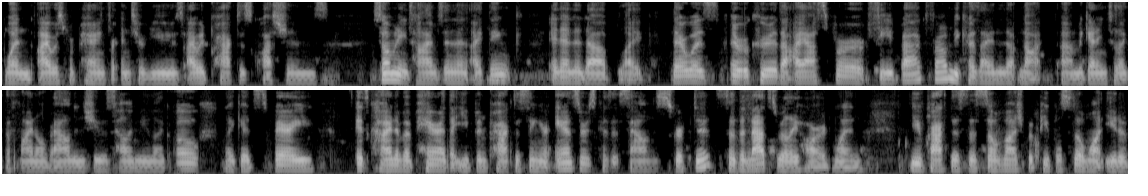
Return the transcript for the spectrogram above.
when I was preparing for interviews, I would practice questions so many times. And then I think it ended up like there was a recruiter that I asked for feedback from because I ended up not um, getting to like the final round, and she was telling me like, oh, like it's very, it's kind of apparent that you've been practicing your answers because it sounds scripted. So then that's really hard when you practice this so much, but people still want you to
